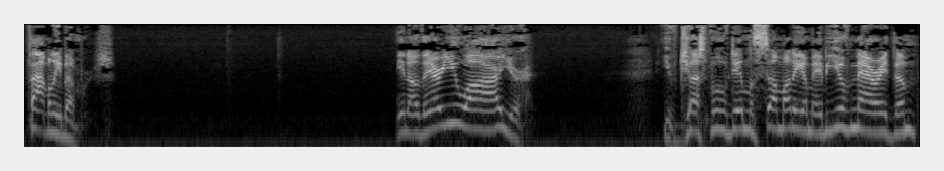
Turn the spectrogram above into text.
family members? You know, there you are, you're, you've just moved in with somebody, or maybe you've married them,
